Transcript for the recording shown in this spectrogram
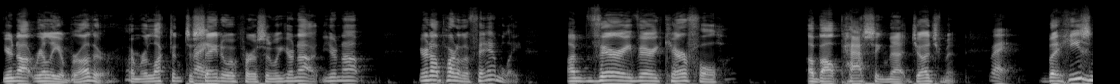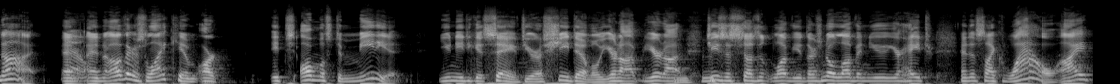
you're not really a brother. I'm reluctant to say to a person, "Well, you're not. You're not. You're not part of the family." I'm very very careful about passing that judgment right. but he's not and No. and others like him are it's almost immediate you need to get saved you're a she devil you're not you're not Mm-hmm. jesus doesn't love you there's no love in you you're hatred and it's like wow i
